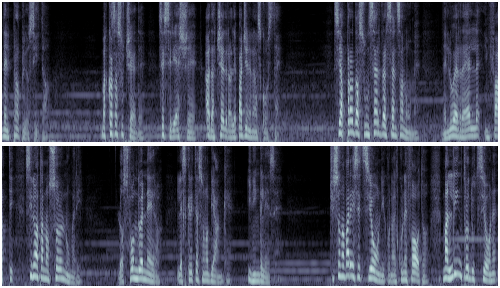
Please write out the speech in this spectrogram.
nel proprio sito. Ma cosa succede se si riesce ad accedere alle pagine nascoste? Si approda su un server senza nome. Nell'URL, infatti, si notano solo numeri. Lo sfondo è nero, le scritte sono bianche, in inglese. Ci sono varie sezioni con alcune foto, ma l'introduzione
